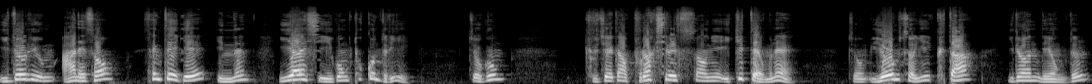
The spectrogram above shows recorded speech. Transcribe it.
이더리움 안에서 생태계에 있는 ERC20 토큰들이 조금 규제가 불확실성이 있기 때문에 좀 위험성이 크다 이런 내용들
